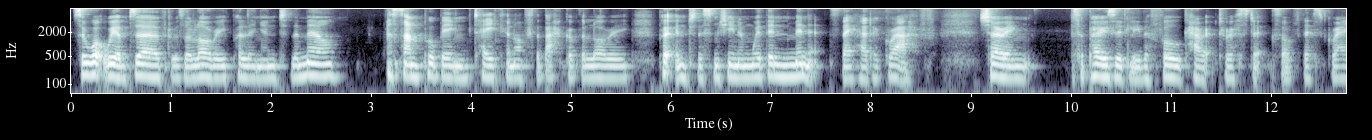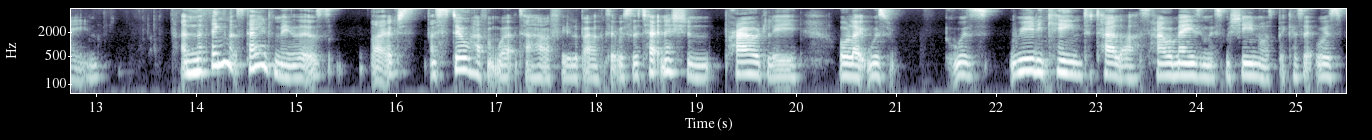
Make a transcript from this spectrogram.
So what we observed was a lorry pulling into the mill a sample being taken off the back of the lorry, put into this machine, and within minutes they had a graph showing supposedly the full characteristics of this grain. And the thing that stayed with me that was like I just I still haven't worked out how I feel about it was the technician proudly or like was was really keen to tell us how amazing this machine was because it was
